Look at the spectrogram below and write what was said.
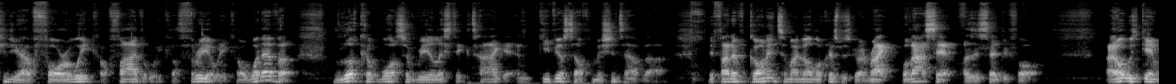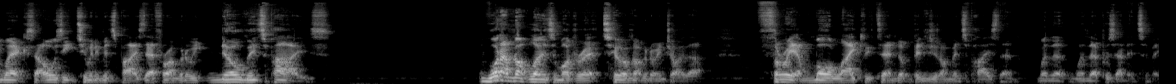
could you have four a week or five a week or three a week or whatever? Look at what's a realistic target and give yourself permission to have that. If I'd have gone into my normal Christmas going, right, well, that's it, as I said before, I always gain weight because I always eat too many mince pies, therefore I'm going to eat no mince pies. One, I'm not learning to moderate. Two, I'm not going to enjoy that. Three, I'm more likely to end up binging on mince pies then when they're, when they're presented to me.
